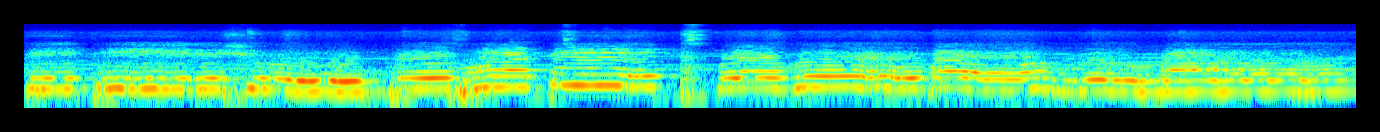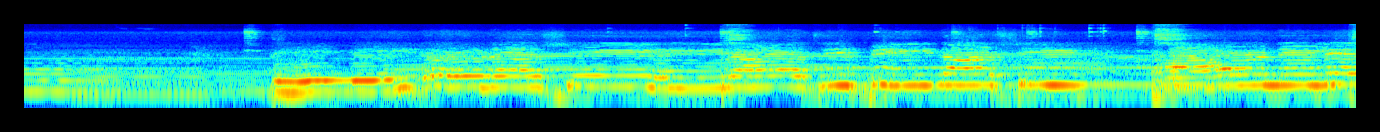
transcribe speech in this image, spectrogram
তিথির সুপ্রভাতে ওগো আজ বিনাশী আনলে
